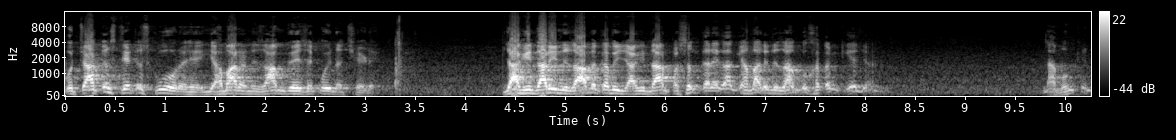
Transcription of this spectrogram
وہ چاہتے ہیں اسٹیٹس کو ہو رہے، یہ ہمارا نظام جو ہے، اسے کوئی نہ چھیڑے۔ جاگیرداری نظام ہے، کبھی جاگیردار پسند کرے گا کہ ہمارے نظام کو ختم کیا جائے۔ ناممکن۔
